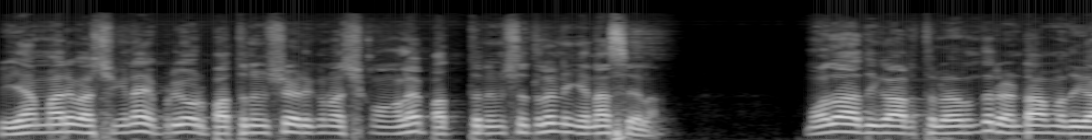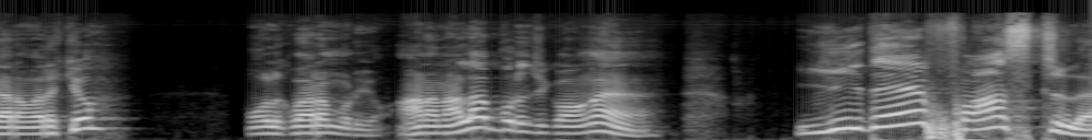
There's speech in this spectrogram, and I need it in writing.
ஏன் மாதிரி வச்சிங்கன்னா எப்படியும் ஒரு பத்து நிமிஷம் எடுக்குன்னு வச்சுக்கோங்களேன். பத்து நிமிஷத்தில் நீங்கள் என்ன செய்யலாம்? மொதல் அதிகாரத்துல இருந்து ரெண்டாம் அதிகாரம் வரைக்கும் உங்களுக்கு வர முடியும். ஆனால் நல்லா புரிஞ்சுக்கோங்க. இதே ஃபாஸ்ட்டில்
